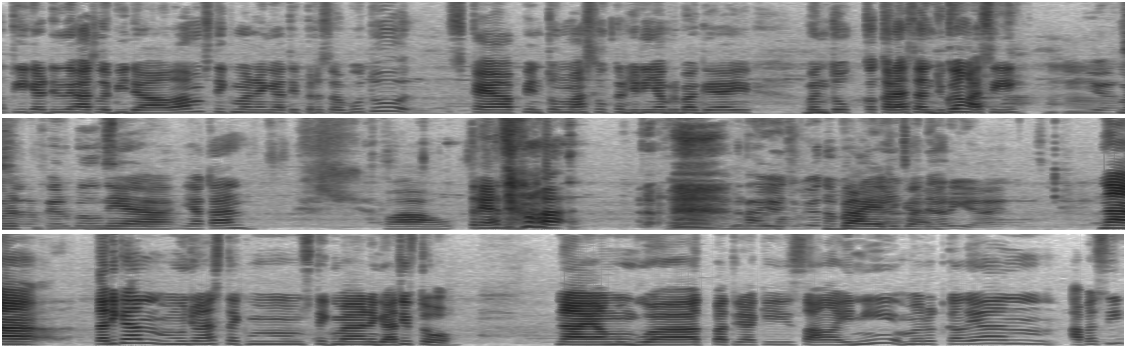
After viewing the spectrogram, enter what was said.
ketika dilihat lebih dalam stigma negatif tersebut tuh kayak pintu masuk terjadinya berbagai bentuk kekerasan juga nggak sih? Mm-mm. Iya, Menurut secara verbal sih. ya, ya kan? Wow, ternyata Bahaya juga tapi Bahaya kalian juga. sadari ya. Nah, tadi kan munculnya stigma, stigma negatif tuh. Nah, yang membuat patriarki salah ini menurut kalian apa sih?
